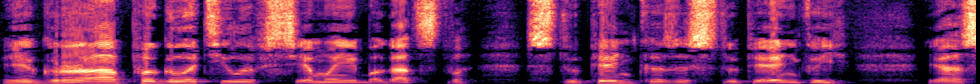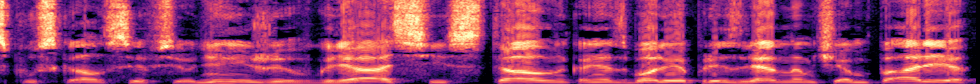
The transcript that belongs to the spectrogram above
Игра поглотила все мои богатства. Ступенька за ступенькой я спускался все ниже, в грязь, и стал, наконец, более презренным, чем пария.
